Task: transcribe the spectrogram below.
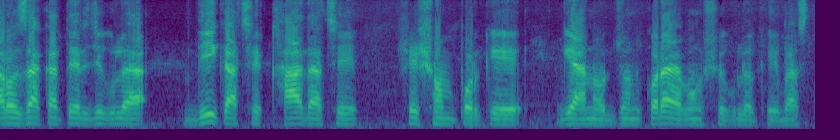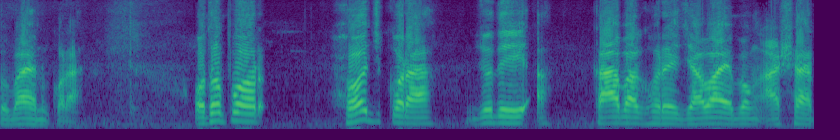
আরও জাকাতের যেগুলা দিক আছে, খাদ আছে, সে সম্পর্কে জ্ঞান অর্জন করা এবং সেগুলোকে বাস্তবায়ন করা। অতপর হজ করা, যদি কাবা ঘরে যাওয়া এবং আসার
